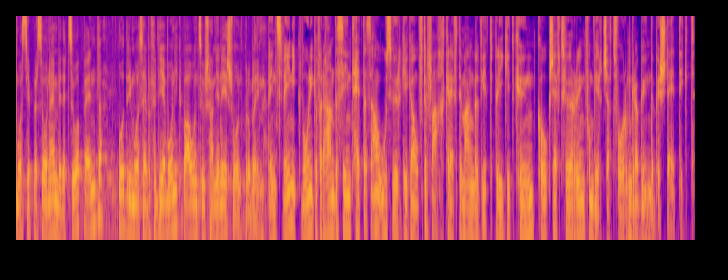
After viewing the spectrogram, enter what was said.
muss die Person entweder zupendeln oder ich muss eben für die Wohnung bauen, sonst habe ich ein Erstwohnproblem. Wenn zu wenig Wohnungen vorhanden sind, hat das auch Auswirkungen auf den Fachkräftemangel, wie Brigitte Küng, Co-Geschäftsführerin vom Wirtschaftsforum Graubünden, bestätigt. bestätigt.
